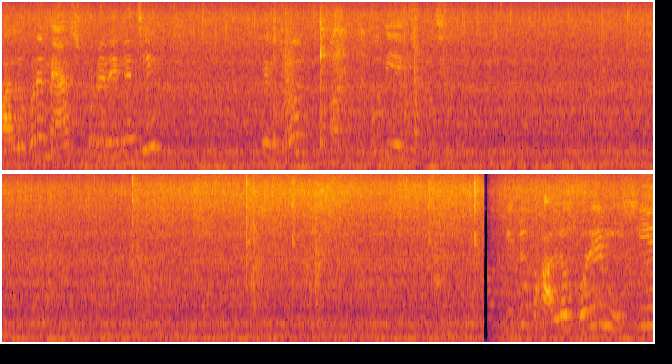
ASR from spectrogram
ভালো করে ম্যাশ করে রেখেছি। সেগুলো দিয়ে দিচ্ছি। কিছু ভালো করে মিশিয়ে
